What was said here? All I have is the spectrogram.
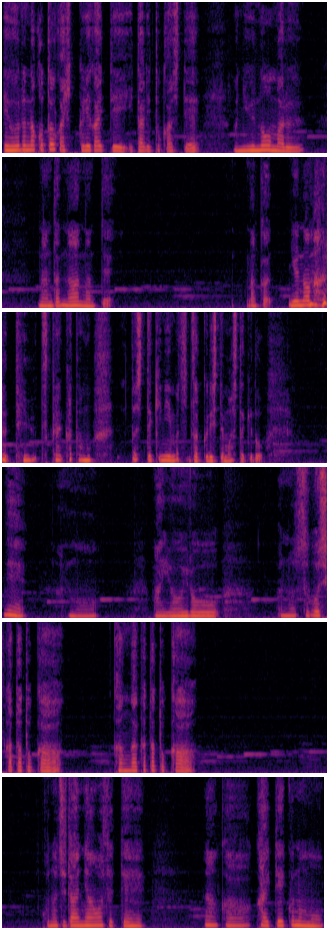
いろいろなことがひっくり返っていたりとかしてニューノーマルなんだななんてなんかニューノーマルっていう使い方も私的に今ざっくりしてましたけどねあのまあいろいろあの過ごし方とか考え方とかこの時代に合わせてなんか変えていくのも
